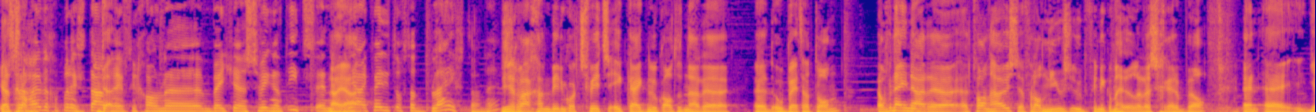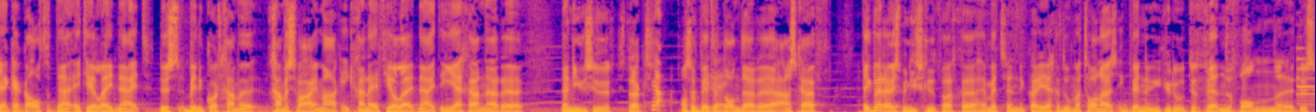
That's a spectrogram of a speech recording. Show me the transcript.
Ja, de huidige presentator Da- heeft hij gewoon eh, een beetje een swingend iets. En Nou ja. ja. ik weet niet of dat blijft dan. Hè? We gaan binnenkort switchen. Ik kijk natuurlijk altijd naar eh, de. Of nee, naar het Twan Huis. Vooral Nieuwsuur vind ik hem heel erg scherp wel. En jij kijkt altijd naar RTL Late Night. Dus binnenkort gaan we, gaan we zwaai maken. Ik ga naar RTL Late Night. En jij gaat naar, naar Nieuwsuur straks. Ja, als daar aanschuift. Ik ben reuze benieuwd wat hij met zijn carrière gaat doen. Maar Twan Huis, ik ben een grote fan van. dus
